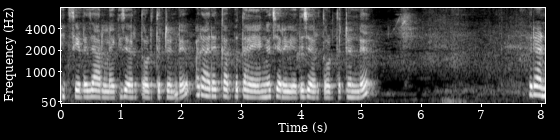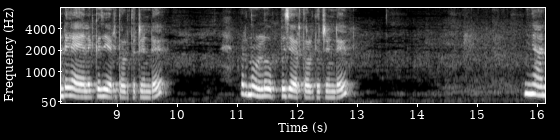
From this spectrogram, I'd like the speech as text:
മിക്സിയുടെ ജാറിലേക്ക് ചേർത്ത് കൊടുത്തിട്ടുണ്ട്. ഒരര കപ്പ് തേങ്ങ ചെറിയത് ചേർത്ത് കൊടുത്തിട്ടുണ്ട്. രണ്ട് ഏലക്ക ചേർത്ത് കൊടുത്തിട്ടുണ്ട്. ഒരു നുള്ളു ഉപ്പ് ചേർത്ത് കൊടുത്തിട്ടുണ്ട്. ഞാൻ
